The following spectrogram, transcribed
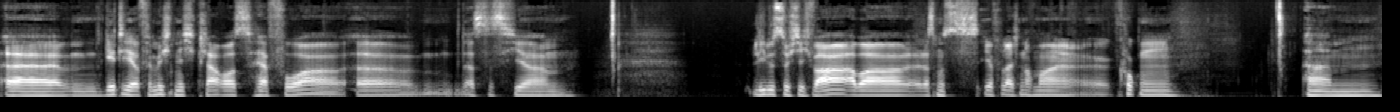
Äh, geht hier für mich nicht klar aus hervor, äh, dass es hier liebessüchtig war, aber das muss ihr vielleicht nochmal äh, gucken. Ähm,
